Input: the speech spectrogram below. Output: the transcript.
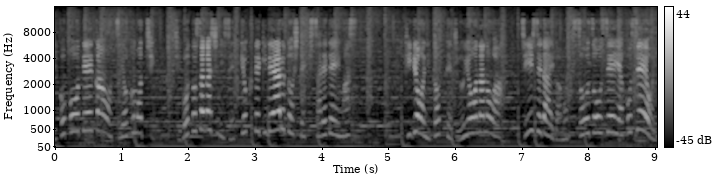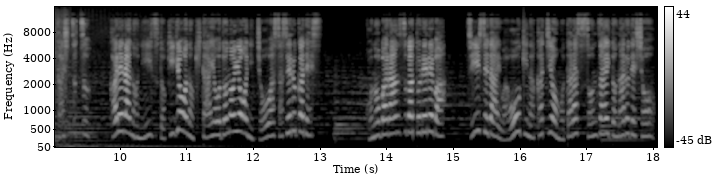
自己肯定感を強く持ち仕事探しに積極的であると指摘されています。企業にとって重要なのは Z 世代が持つ創造性や個性を生かしつつ彼らのニーズと企業の期待をどのように調和させるかです。このバランスが取れれば Z 世代は大きな価値をもたらす存在となるでしょう。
